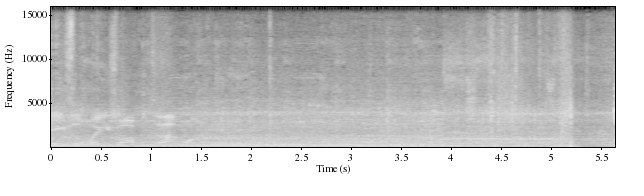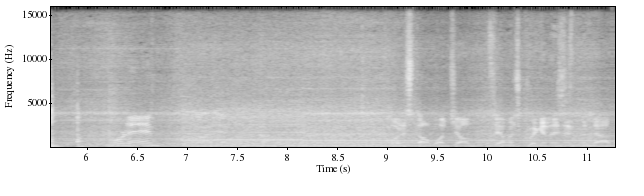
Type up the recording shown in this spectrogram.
Jeez Louise, what happened to that one? Morning. I'm going to a stopwatch on, see how much quicker this is than Dad.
